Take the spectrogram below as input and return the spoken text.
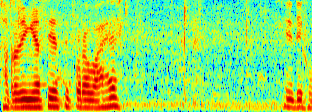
शटरिंग ऐसे ऐसे पड़ा हुआ है ये देखो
